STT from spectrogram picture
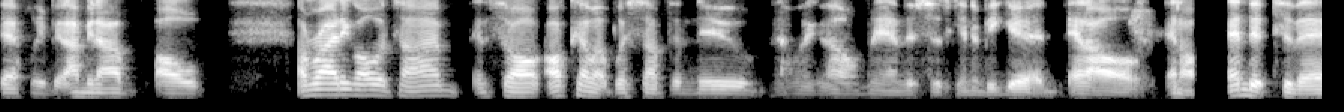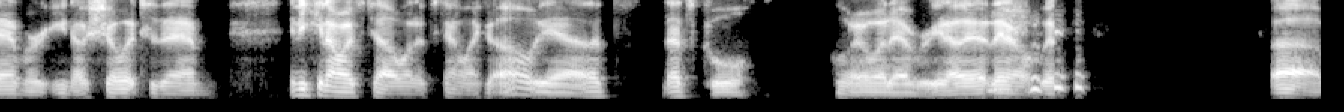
definitely been. I mean, I'm I'll I'm writing all the time, and so I'll, I'll come up with something new. And I'm like, oh man, this is going to be good, and I'll and I'll send it to them or you know show it to them, and you can always tell when it's kind of like, oh yeah, that's that's cool, or whatever. You know, they, they don't. uh,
